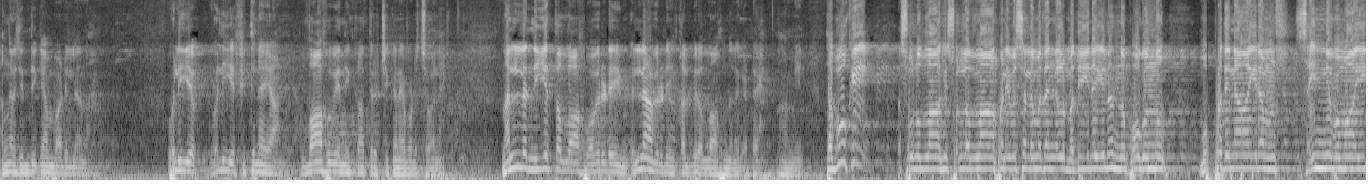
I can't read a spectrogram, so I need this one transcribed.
അങ്ങനെ ചിന്തിക്കാൻ പാടില്ല എന്നാ വലിയ വലിയ ഫിത്തിനയാണ് അള്ളാഹുവെ നീ കാത്ത് രക്ഷിക്കണേ പഠിച്ചവനെ നല്ല നീയത്ത് അള്ളാഹു അവരുടെയും എല്ലാവരുടെയും കൽബിൽ അള്ളാഹു നൽകട്ടെ. ആമീൻ. തബൂക്കിൽ റസൂലുള്ളാഹി സ്വല്ലല്ലാഹു അലൈഹി വസല്ലം തങ്ങൾ മദീനയിൽ നിന്ന് പോകുന്നു. മുപ്പതിനായിരം സൈന്യവുമായി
